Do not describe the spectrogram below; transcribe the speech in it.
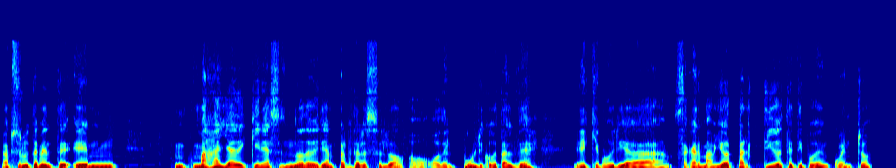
Absolutamente. Em, más allá de quienes no deberían perdérselo, o, del público tal vez eh, que podría sacar mayor partido de este tipo de encuentros,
